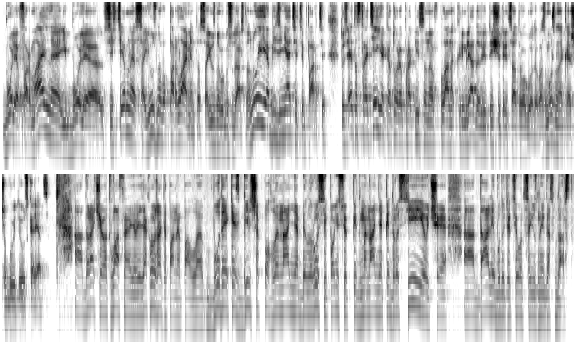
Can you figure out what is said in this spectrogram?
более формальное и более системное союзного парламента, союзного государства. Ну и объединять эти партии. То есть это стратегия, которая прописана в планах Кремля до 2030 года. Возможно, она, конечно, будет и ускоряться. А, до речі, от власне, як ви вважаєте, пане Павле, буде якесь більше поглинання Білорусі повністю підминання підминання під Росією, чи а, далі будуть оці от союзні государства?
